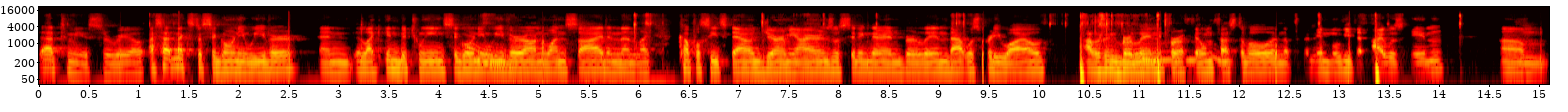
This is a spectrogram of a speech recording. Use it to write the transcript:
that to me is surreal. I sat next to sigourney weaver and like in between sigourney oh. weaver on one side and then like a couple seats down jeremy irons was sitting there in berlin. That was pretty wild. I was in Berlin for a film festival, and the, the movie that I was in, um,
